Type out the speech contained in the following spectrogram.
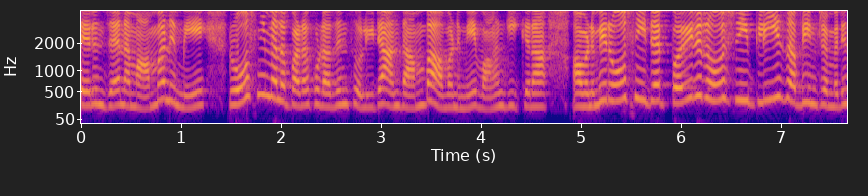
தெரிஞ்ச நம்ம அம்மனுமே ரோஷினி மேலே படக்கூடாதுன்னு சொல்லிட்டு அந்த அம்பை அவனுமே வாங்கிக்கிறான். அவனுமே ரோஷினிட்ட போயிடு ரோஷினி ப்ளீஸ் அப்படின்ற மாதிரி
